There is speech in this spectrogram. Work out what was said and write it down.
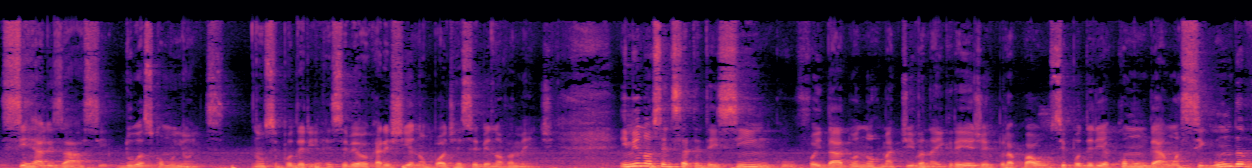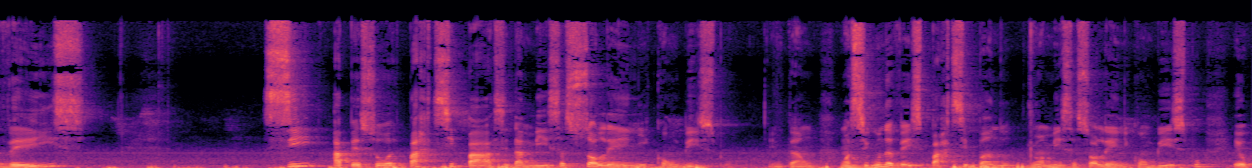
se realizasse duas comunhões. Não se poderia. Recebeu a Eucaristia, não pode receber novamente. Em 1975, foi dada uma normativa na igreja pela qual se poderia comungar uma segunda vez se a pessoa participasse da missa solene com o bispo. Então, uma segunda vez participando de uma missa solene com o bispo, eu,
